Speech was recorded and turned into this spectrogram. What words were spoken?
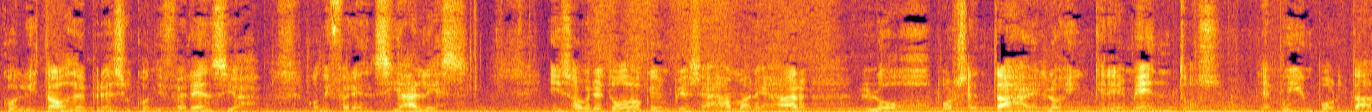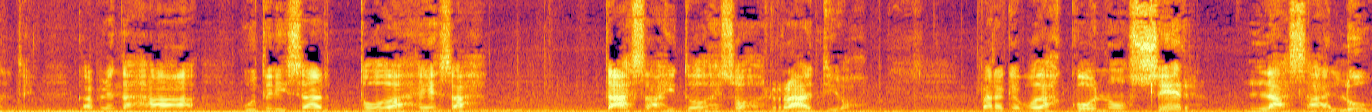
con listados de precios, con diferencias, con diferenciales y sobre todo que empieces a manejar los porcentajes, los incrementos. Es muy importante aprendas a utilizar todas esas tasas y todos esos ratios para que puedas conocer la salud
